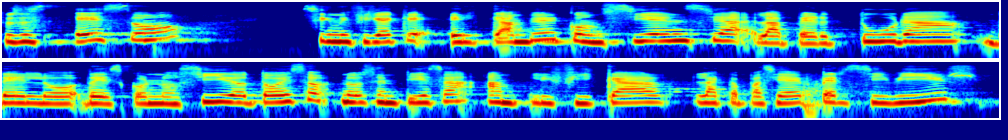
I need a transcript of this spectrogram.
Entonces, eso significa que el cambio de conciencia, la apertura de lo desconocido, todo eso nos empieza a amplificar la capacidad de percibir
